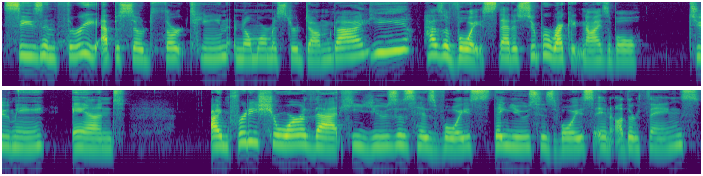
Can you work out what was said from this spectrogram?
season 3, episode 13, No More Mr. Dumb Guy. He has a voice that is super recognizable to me and I'm pretty sure that he uses his voice, they use his voice in other things.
